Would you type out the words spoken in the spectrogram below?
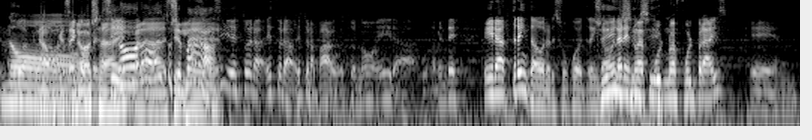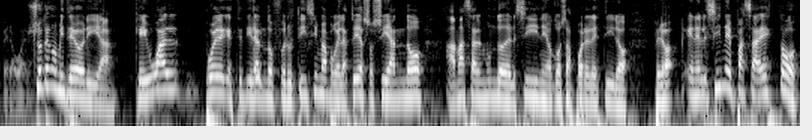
no. No, porque si no ya Sí. No, para no, esto se paga. Sí, esto era, esto, era, esto era pago. Esto no era justamente. Era 30 dólares. Es un juego de 30 Sí, dólares. sí, no, es sí. full, no es full price. eh, pero bueno. Yo tengo mi teoría, que igual puede que esté tirando frutísima porque la estoy asociando a más al mundo del cine o cosas por el estilo. Pero en el cine pasa esto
